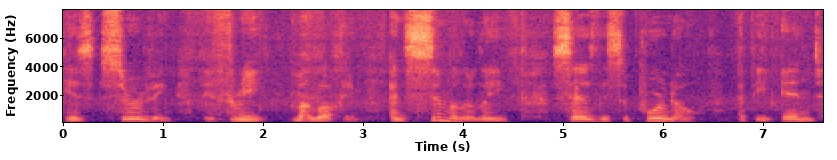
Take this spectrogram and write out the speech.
his serving the three malachim. And similarly, says the Sforno at the end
